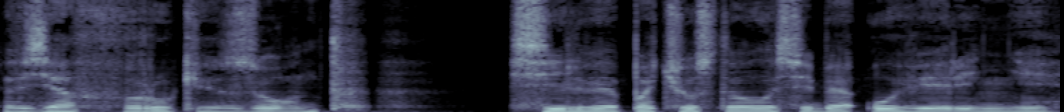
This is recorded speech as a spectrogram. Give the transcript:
взяв в руки зонт, Сильвия почувствовала себя уверенней.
